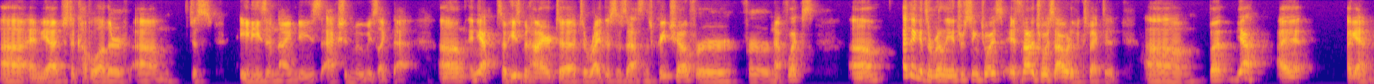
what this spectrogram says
and yeah, just a couple other um, just 80s and 90s action movies like that. Um, and yeah, so he's been hired to, to write this Assassin's Creed show for, for Netflix. Um, I think it's a really interesting choice. It's not a choice I would have expected. Um, but yeah, I, again,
